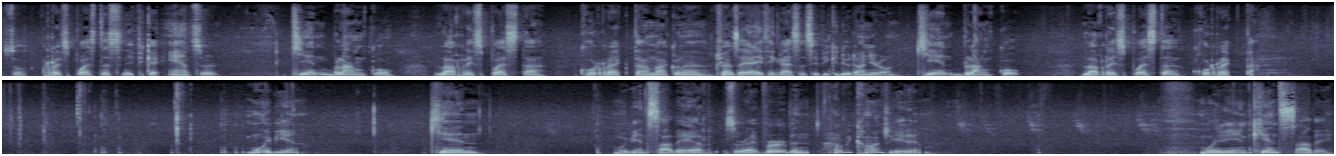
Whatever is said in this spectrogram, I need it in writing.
So, respuesta significa answer. ¿Quién blanco la respuesta correcta? I'm not going to translate anything, guys. Let's see if you can do it on your own. ¿Quién blanco la respuesta correcta? Muy bien. ¿Quién? Muy bien. Saber is the right verb. And how do we conjugate it? Muy bien. ¿Quién sabe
